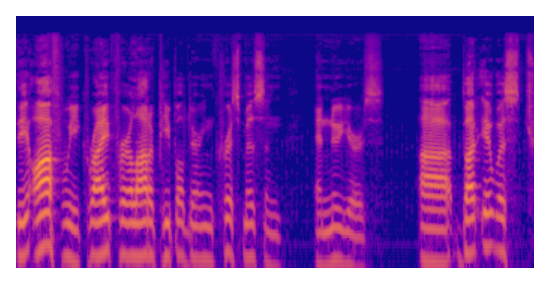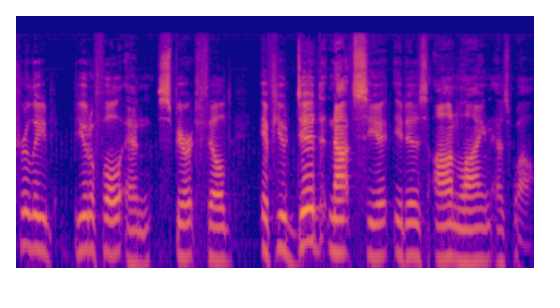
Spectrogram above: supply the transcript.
the off week, right, for a lot of people during Christmas and, and New Year's. Uh, but it was truly beautiful and spirit filled. If you did not see it, it is online as well.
